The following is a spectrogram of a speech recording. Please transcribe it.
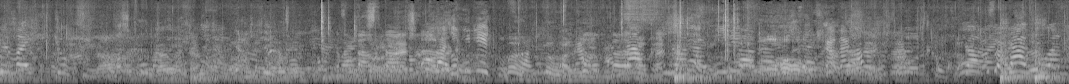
Trzymaj kciuki. Tak głęboko.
